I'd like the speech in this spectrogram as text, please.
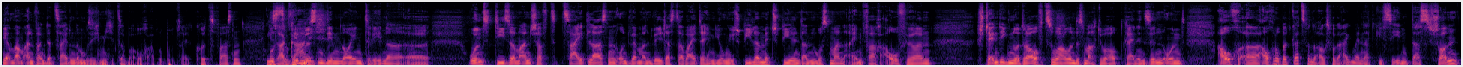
wir haben am Anfang der Zeit, und da muss ich mich jetzt aber auch apropos Zeit kurz fassen, Musst gesagt, wir müssen nicht. dem neuen Trainer äh, und dieser Mannschaft Zeit lassen. Und wenn man will, dass da weiterhin junge Spieler mitspielen, dann muss man einfach aufhören, ständig nur drauf zu hauen, das macht überhaupt keinen Sinn. Und auch, äh, auch Robert Götz von der Augsburger Allgemeinen hat gesehen, dass schon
